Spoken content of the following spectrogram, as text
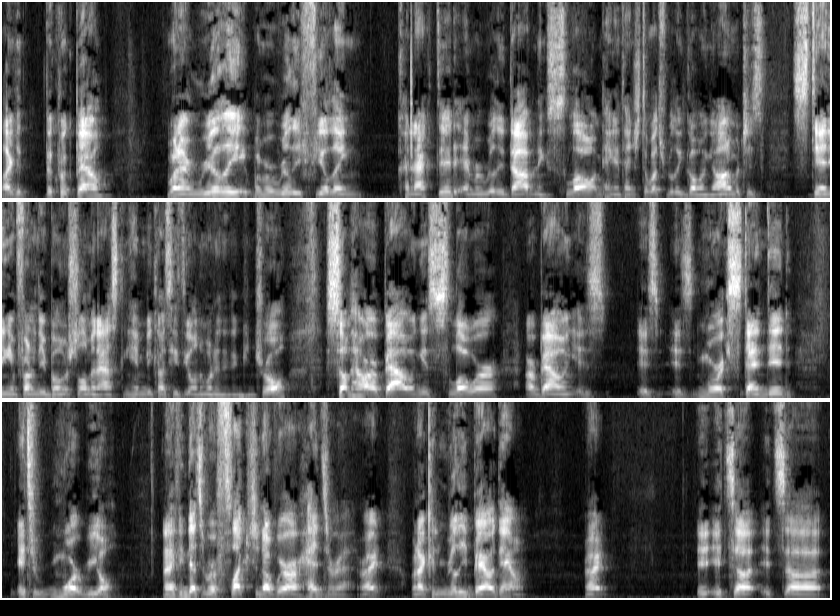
like the quick bow. When I'm really, when we're really feeling connected and we're really davening slow and paying attention to what's really going on, which is standing in front of the Yibon Shalom and asking him because he's the only one who's in control. Somehow our bowing is slower, our bowing is is is more extended, it's more real. And I think that's a reflection of where our heads are at, right? When I can really bow down, right? It, it's a it's a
